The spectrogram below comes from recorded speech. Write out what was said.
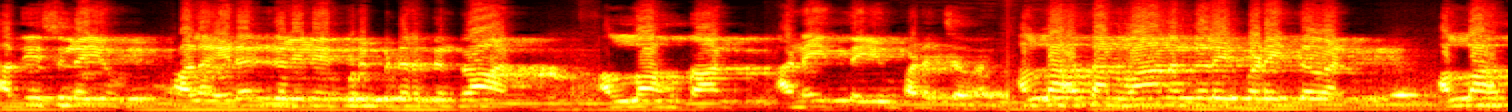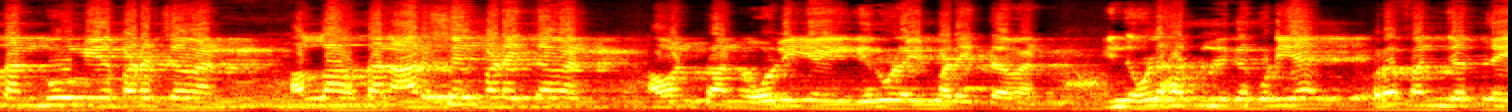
ஹதீஸிலையும் பல இடங்களிலே குறிப்பிட்டிருக்கின்றான். அல்லாஹ் தான் அனைத்தையும் படைத்தவன். அல்லாஹ் தான் வானங்களை படைத்தவன். அல்லாஹ் தான் பூமியை படைத்தவன். அல்லாஹ் தான் அரசை படைத்தவன். அவன் தான் ஒளியை இருளை படைத்தவன். இந்த உலகத்தில் இருக்கக்கூடிய பிரபஞ்சத்தை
